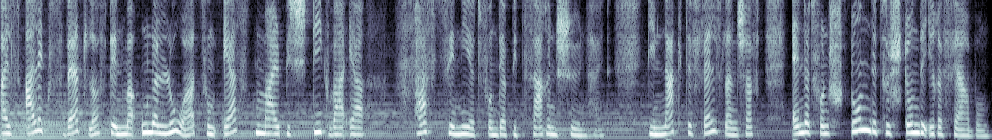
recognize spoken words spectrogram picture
Als Alex Swertloff den Mauna Loa zum ersten Mal bestieg, war er fasziniert von der bizarren Schönheit. Die nackte Felslandschaft ändert von Stunde zu Stunde ihre Färbung.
